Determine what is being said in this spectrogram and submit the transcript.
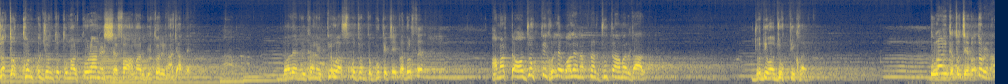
যতক্ষণ পর্যন্ত তোমার কোরআনের শেফা আমার ভিতরে না যাবে। বলেন, এখানে কেউ আজ পর্যন্ত বুকে চেপা ধরছে? আমারটা অযৌক্তিক হলে বলেন, আপনার জুতা আমার গাল। যদি অযৌক্তিক হয়, কোরআনকে তো চেপা ধরে না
